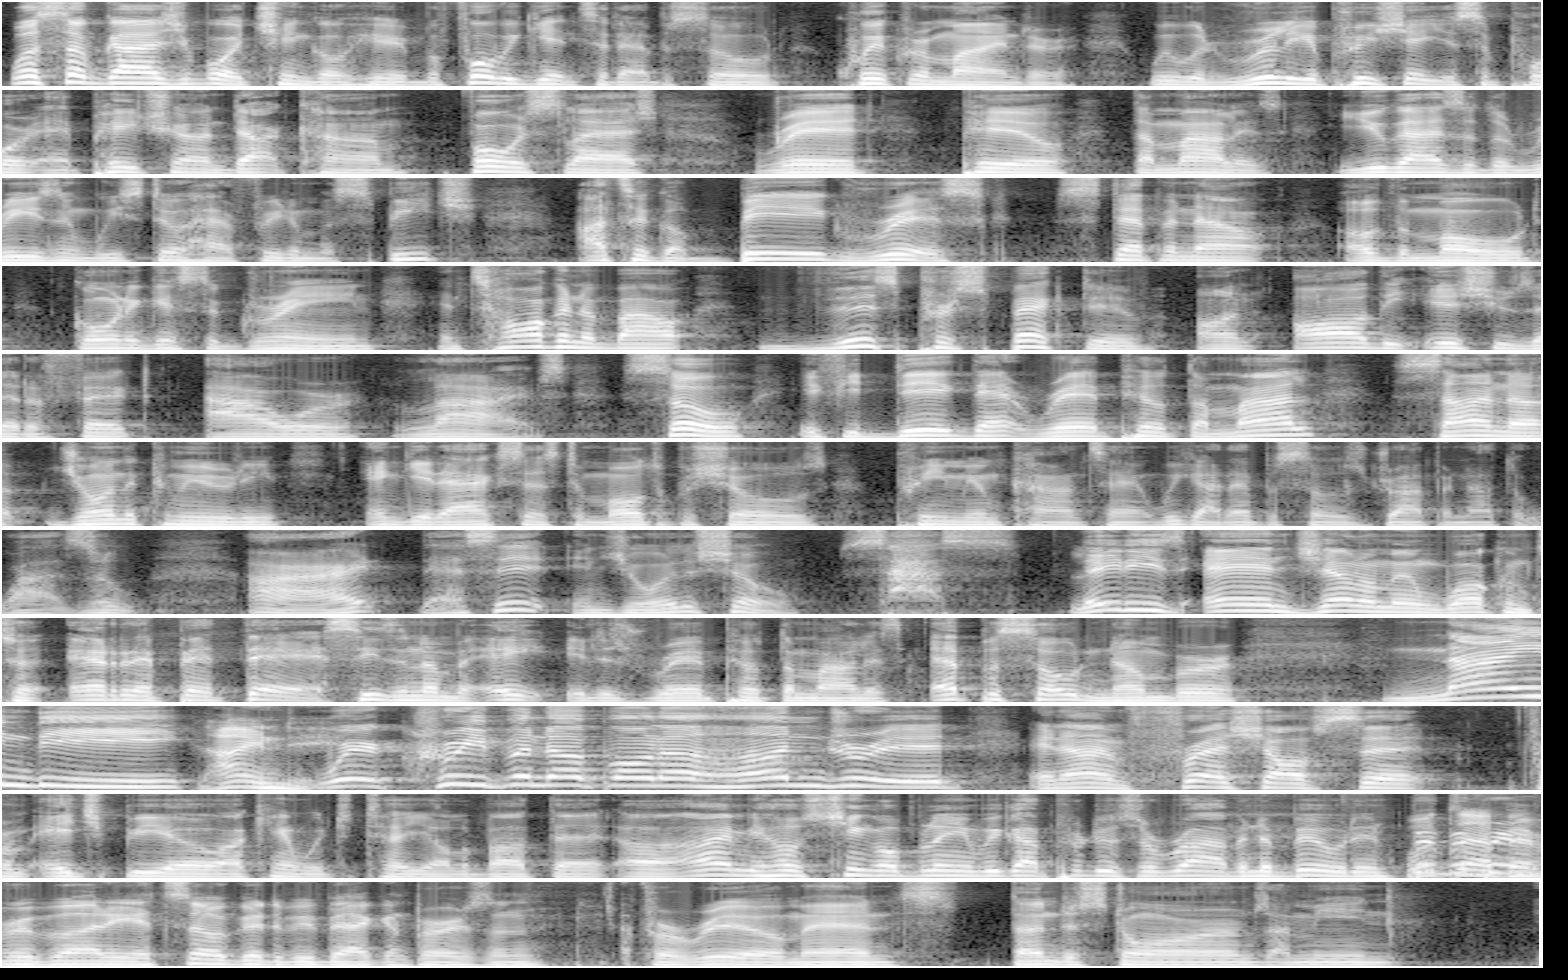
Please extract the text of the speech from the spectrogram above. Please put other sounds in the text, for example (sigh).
What's up, guys? Your boy Chingo here. Before we get into the episode, quick reminder we would really appreciate your support at patreon.com forward slash red pill tamales. You guys are the reason we still have freedom of speech. I took a big risk stepping out of the mold, going against the grain, and talking about this perspective on all the issues that affect our lives. So if you dig that red pill tamal, sign up, join the community, and get access to multiple shows, premium content. We got episodes dropping out the wazoo. All right, that's it. Enjoy the show. Sas. Ladies and gentlemen, welcome to RPT, season number eight. It is Red Pill Tamales, episode number 90. 90. We're creeping up on 100, and I'm fresh off set from HBO. I can't wait to tell y'all about that. Uh, I'm your host, Chingo Bling. We got producer Rob in the building. What's up, everybody? It's so good to be back in person. For real, man. It's thunderstorms. I mean,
